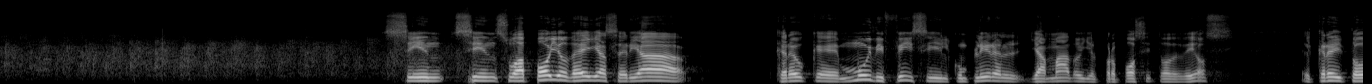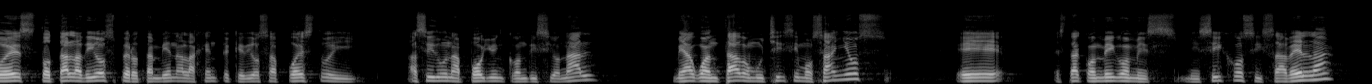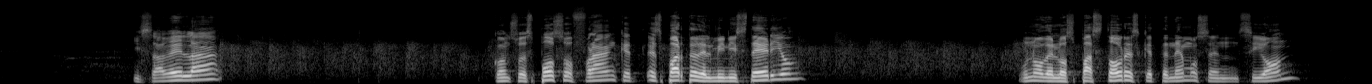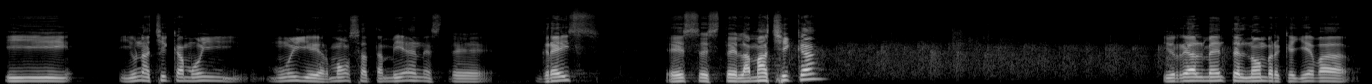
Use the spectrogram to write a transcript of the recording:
Sin, sin su apoyo de ella sería, creo que, muy difícil cumplir el llamado y el propósito de Dios. El crédito es total a Dios, pero también a la gente que Dios ha puesto y ha sido un apoyo incondicional. Me ha aguantado muchísimos años. Eh, está conmigo mis, mis hijos, Isabela. Isabela, con su esposo Frank, que es parte del ministerio, uno de los pastores que tenemos en Sion. Y y una chica muy, muy hermosa también, este, Grace, es este, la más chica. Y realmente el nombre que lleva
